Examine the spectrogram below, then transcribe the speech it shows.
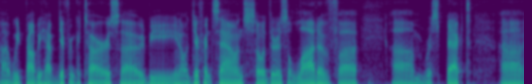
uh, we'd probably have different guitars. Uh, it would be you know different sounds. So there's a lot of uh, um, respect uh,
